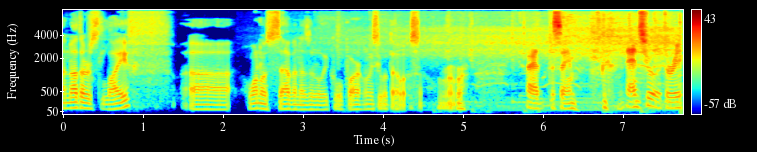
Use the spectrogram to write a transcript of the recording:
Another's Life. Uh, 107 is a really cool part. Let me see what that was. I don't remember. I had the same, and 203.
